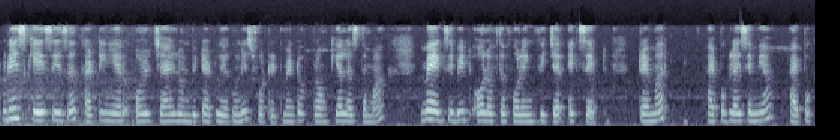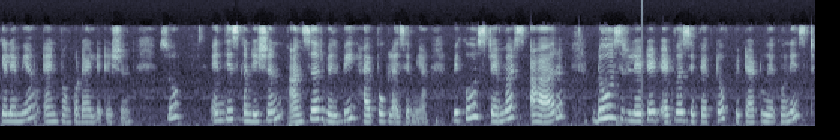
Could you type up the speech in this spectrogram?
Today's case is a 13-year-old child on beta-2 agonist for treatment of bronchial asthma may exhibit all of the following feature except tremor, hypoglycemia, hypokalemia and bronchodilation. So in this condition answer will be hypoglycemia because tremors are dose related adverse effect of beta 2 agonist.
